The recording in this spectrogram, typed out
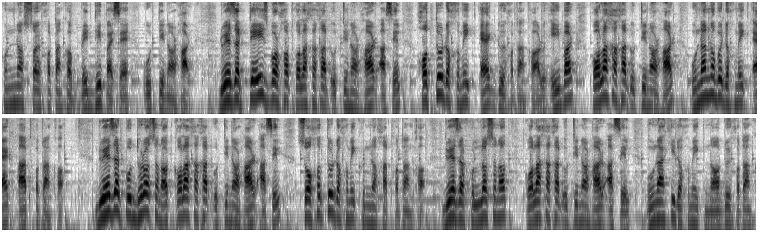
শূন্য ছয় শতাংশ বৃদ্ধি পাইছে উত্তীৰ্ণৰ হাৰ। দুহেজাৰ তেইছ বৰ্ষত কলা শাখাত উত্তীৰ্ণৰ হাৰ আছিল সত্তৰ দশমিক এক দুই শতাংশ আৰু এইবাৰ কলা শাখাত উত্তীৰ্ণৰ হাৰ ঊনানব্বৈ দশমিক এক আঠ শতাংশ। দুহেজাৰ পোন্ধৰ চনত কলা শাখাত উত্তীৰ্ণৰ হাৰ আছিল চৌসত্তৰ দশমিক শূন্য সাত শতাংশ। দুহেজাৰ ষোল্ল চনত কলা শাখাত উত্তীৰ্ণৰ হাৰ আছিল ঊনাশী দশমিক ন দুই শতাংশ।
